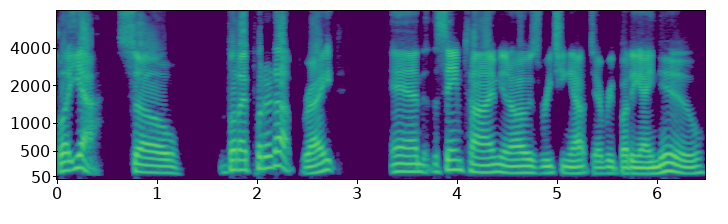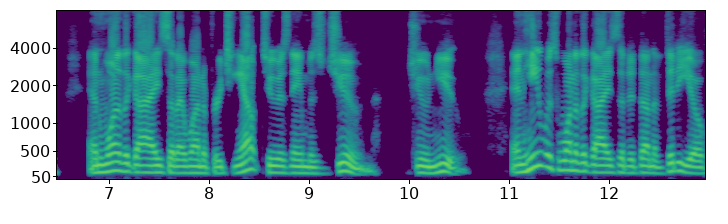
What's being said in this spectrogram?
but yeah. So, but I put it up right, and at the same time, you know, I was reaching out to everybody I knew, and one of the guys that I wound up reaching out to, his name was June June Yu, and he was one of the guys that had done a video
